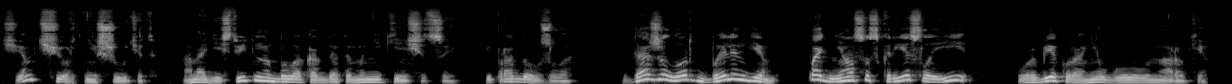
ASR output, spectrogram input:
чем черт не шутит? Она действительно была когда-то манекенщицей и продолжила. Даже лорд Беллингем поднялся с кресла и... Урбек уронил голову на руки.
